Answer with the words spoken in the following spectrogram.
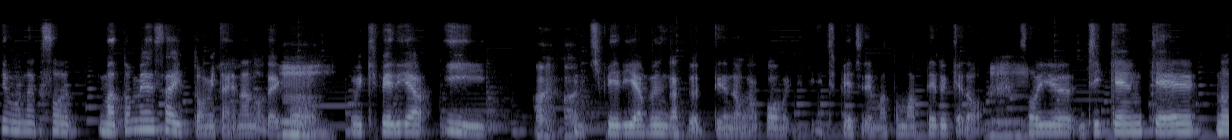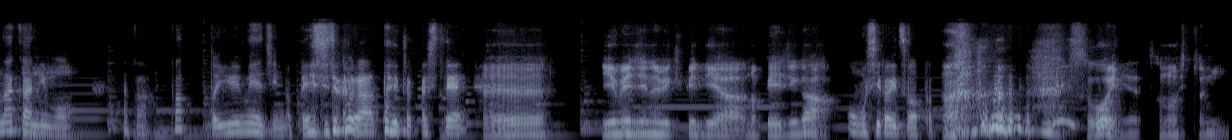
でもなんかそうまとめサイトみたいなのでこう、うん、ウィキペディアいいはいはい、ウィキペディア文学っていうのがこう1ページでまとまってるけど、うん、そういう事件系の中にも、なんかパッと有名人のページとかがあったりとかして。へ有名人のウィキペディアのページが面白いぞとか。すごいね、その人に。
